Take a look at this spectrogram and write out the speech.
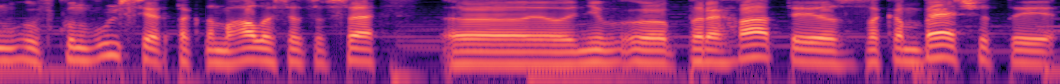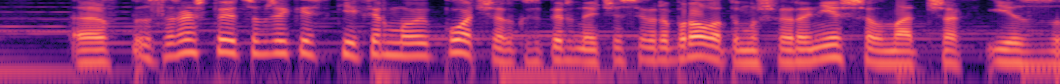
в конвульсіях, так намагалися це все е, е, переграти, закамбечити. Е, Зрештою, це вже якийсь такий фірмовий почерк збірної часів Реброва, тому що раніше в матчах із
